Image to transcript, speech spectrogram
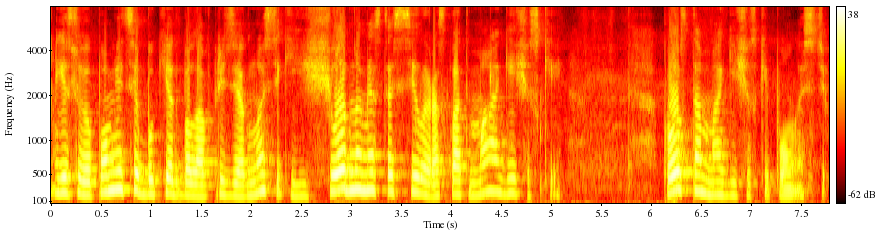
Если вы помните, букет была в предиагностике еще одно место силы, расклад магический – просто магически полностью.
